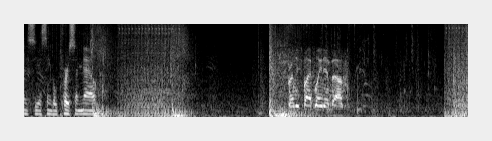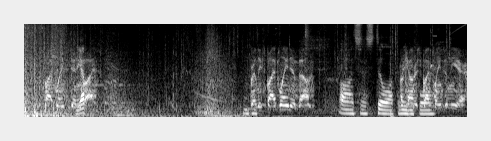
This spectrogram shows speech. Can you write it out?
Don't see a single person now. Friendly spy plane inbound. Spy plane standing yep. by. Friendly spy plane inbound. Oh, it's uh, still a 3 Our before. spy planes in the air.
